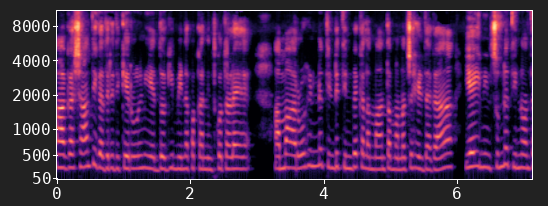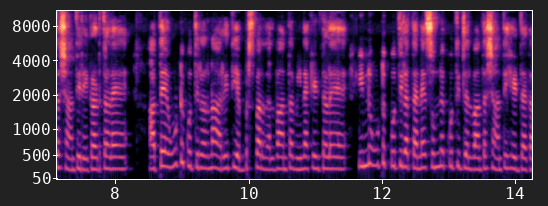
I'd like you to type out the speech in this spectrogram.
ಆಗ ಶಾಂತಿ ಗದರಿದಕ್ಕೆ ರೋಹಿಣಿ ಎದ್ದೋಗಿ ಮೀನ ಪಕ್ಕ ನಿಂತ್ಕೋತಾಳೆ. ಅಮ್ಮ, ರೋಹಿಣಿನ ತಿಂಡಿ ತಿನ್ಬೇಕಲ್ಲಮ್ಮ ಅಂತ ಮನೋಜ ಹೇಳಿದಾಗ, ಏಯ್, ನೀನ್ ಸುಮ್ಮನೆ ತಿನ್ನು ಅಂತ ಶಾಂತಿ ರೇಗಾಡ್ತಾಳೆ. ಅತ್ತೆ ಊಟ ಕೂತಿರೋರ್ನ ಆ ರೀತಿ ಎಬ್ಬರಿಸ್ಬಾರ್ದಲ್ವಾ ಅಂತ ಮೀನಾ ಕೇಳ್ತಾಳೆ. ಇನ್ನು ಊಟಕ್ಕೆ ಕೂತಿಲ್ಲ ತಾನೆ ಸುಮ್ಮನೆ ಕೂತಿದ್ದಲ್ವಾ ಅಂತ ಶಾಂತಿ ಹೇಳಿದಾಗ.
